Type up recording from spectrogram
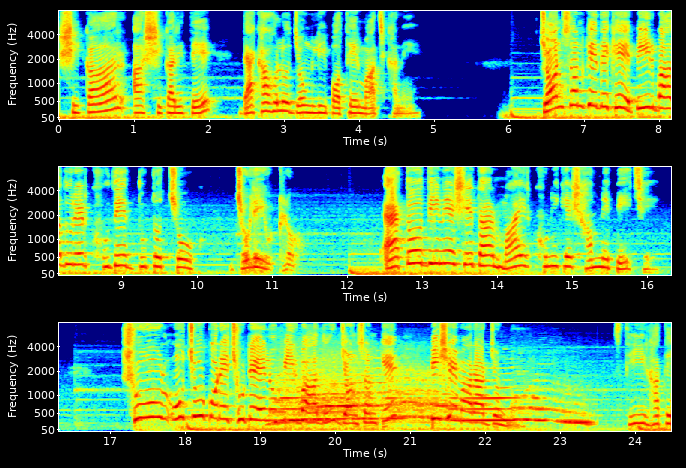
শিকার আর শিকারিতে দেখা হলো জঙ্গলি পথের মাঝখানে। জনসনকে দেখে পীর বাহাদুরের খুদে দুটো চোখ জ্বলে উঠল। এতদিনে সে তার মায়ের খুনিকে সামনে পেয়েছে। সুর উঁচু করে ছুটে এলো পীর বাহাদুর জনসনকে পিষে মারার জন্য। স্থির হাতে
